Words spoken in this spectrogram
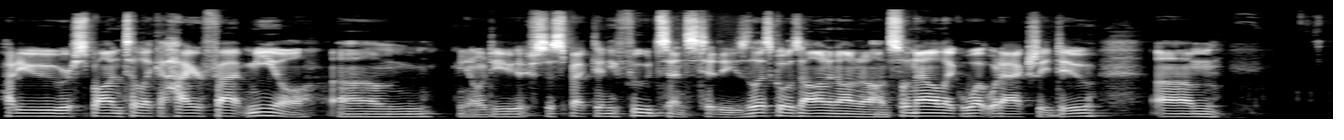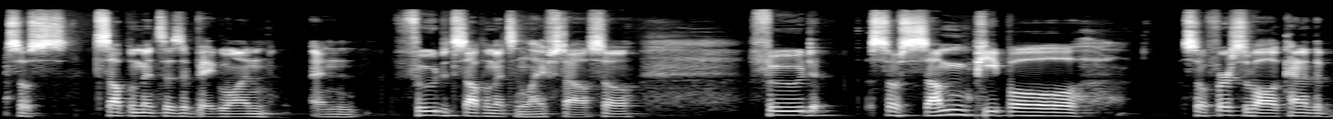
how do you respond to like a higher fat meal? Um, you know do you suspect any food sensitivities? The list goes on and on and on. So now like what would i actually do? Um, so s- supplements is a big one and food supplements and lifestyle. So food so some people so first of all kind of the,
